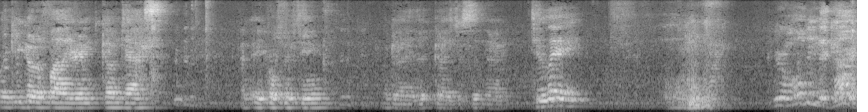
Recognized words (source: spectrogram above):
like you go to file your income tax on April 15th. The guy, the guy's just sitting there. Too late. You're holding the gun.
